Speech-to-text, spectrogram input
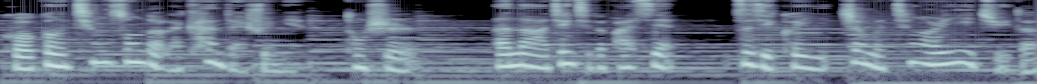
和更轻松的来看待睡眠。同时，安娜惊奇的发现自己可以这么轻而易举的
